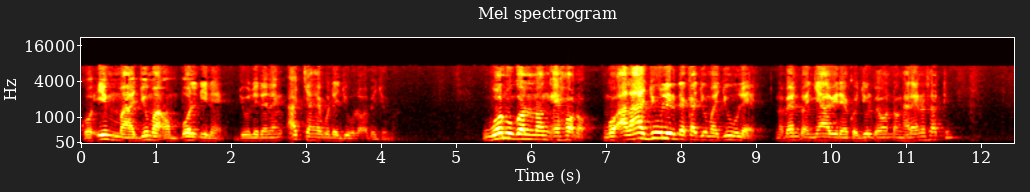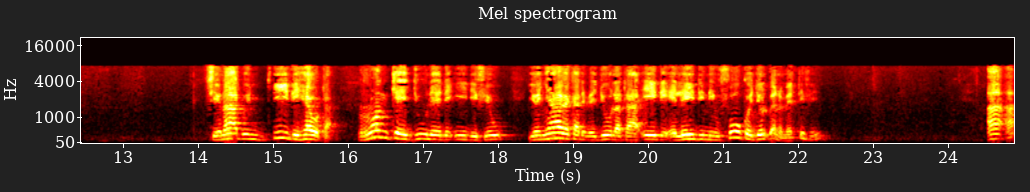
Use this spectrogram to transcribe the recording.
Ko imma juma on ɓolɗine julire nden acca heɓude juuloɓe juma. Wonugol non e hoɗo ngo ala juulirde ka juma juule no ɓen ɗon ñaawire ko julɓe on ɗon hareno satti? Sina ɗum iidi hewta ronke juulede iidi few yo ñaawe kadi ɓe juulata iidi e leydi ndin fof ko julɓe no metti fi. Aa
